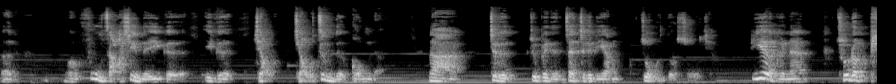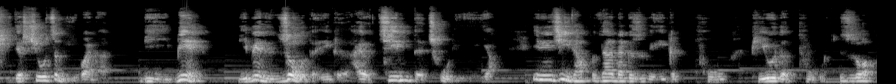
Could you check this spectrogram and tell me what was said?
呃复杂性的一个一个角矫正的功能。那这个就变成在这个地方做很多手脚。第二个呢，除了皮的修正以外呢，里面里面的肉的一个还有筋的处理也要。一年季它不它那个是一个铺皮肤的铺，就是说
